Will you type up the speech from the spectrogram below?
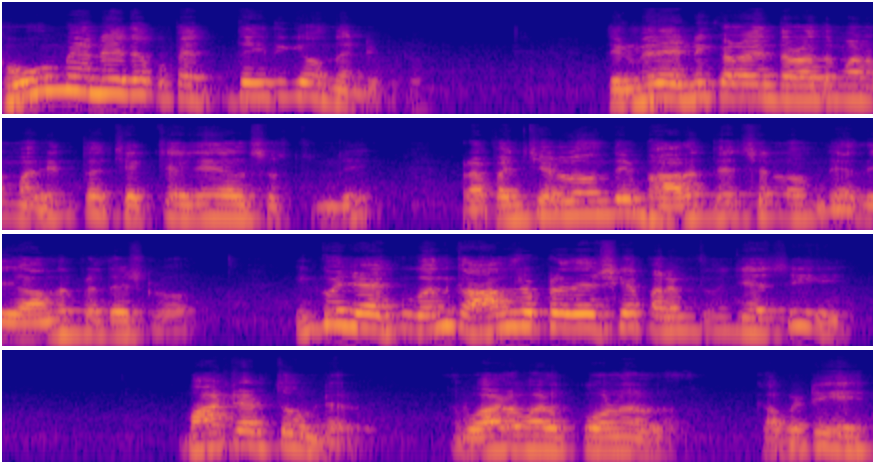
భూమి అనేది ఒక పెద్ద ఇదిగా ఉందండి ఇప్పుడు. దీని మీద ఎన్నికలు అయిన తర్వాత మనం మరింత చర్చ చేయాల్సి వస్తుంది. ప్రపంచంలో ఉంది భారతదేశంలో ఉంది అది ఆంధ్రప్రదేశ్లో. ఇంకొంచెం ఎక్కువ ఉంది ఆంధ్రప్రదేశ్గా పరిమితం చేసి మాట్లాడుతూ ఉంటారు. వాళ్ళ వాళ్ళ కోణాల్లో. కాబట్టి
